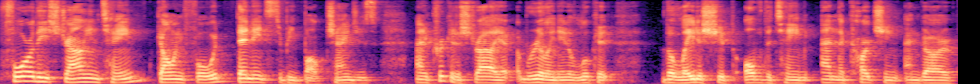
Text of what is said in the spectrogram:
for the Australian team going forward, there needs to be bulk changes. And Cricket Australia really need to look at the leadership of the team and the coaching and go,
